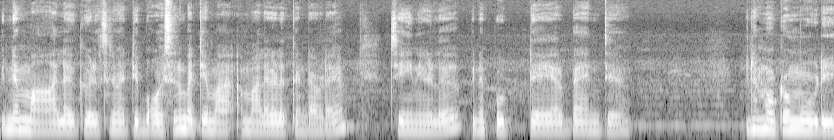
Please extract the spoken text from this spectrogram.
പിന്നെ മാല ഗേൾസിന് പറ്റിയ ബോയ്സിനും പറ്റിയ മാലകളൊക്കെ ഉണ്ട് അവിടെ. ചെയിനുകൾ പിന്നെ പൊട്ട് എയർ ബാൻഡ് പിന്നെ മുഖം മൂടി.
